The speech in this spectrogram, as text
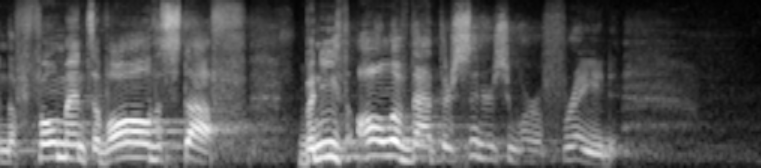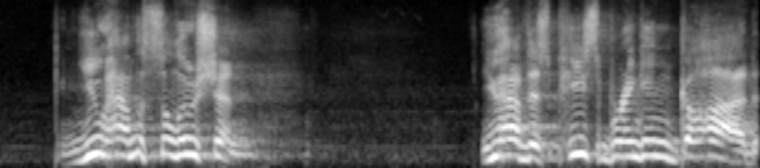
and the foment of all the stuff, beneath all of that, they're sinners who are afraid. And you have the solution. You have this peace bringing God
